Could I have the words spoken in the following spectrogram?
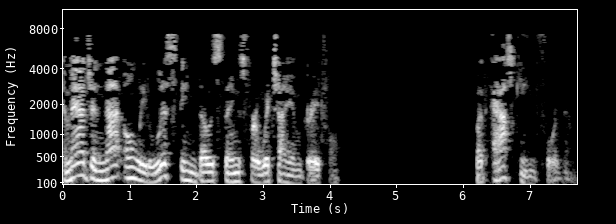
Imagine not only listing those things for which I am grateful, but asking for them.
